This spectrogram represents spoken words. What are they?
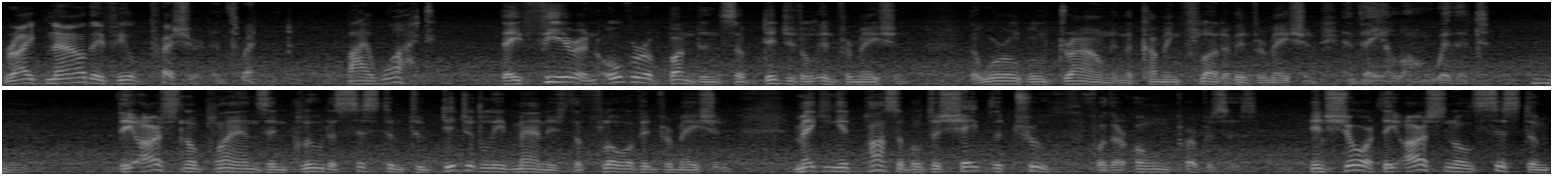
Right now, they feel pressured and threatened. By what? They fear an overabundance of digital information. The world will drown in the coming flood of information, and they along with it. Hmm. The Arsenal plans include a system to digitally manage the flow of information, making it possible to shape the truth for their own purposes. In short, the Arsenal system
